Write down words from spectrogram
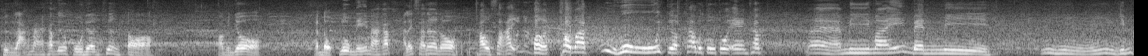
ครึ่งหลังมาครับลิเวอร์พูลเดินเครื่องต่อฟาบินโยกระดกลูกนี้มาครับ อเล็กซานเดอร์โน เข้าซ้าย เปิดเข้ามาโอ้โหเกือบเข้าประตูตัวเองครับแหมมีไหมเบนมียิ้มเ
